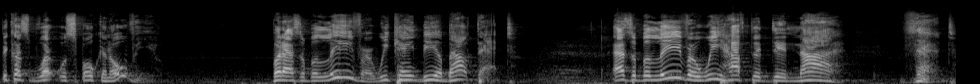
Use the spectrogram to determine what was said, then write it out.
because what was spoken over you. But as a believer, we can't be about that. As a believer, we have to deny that.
